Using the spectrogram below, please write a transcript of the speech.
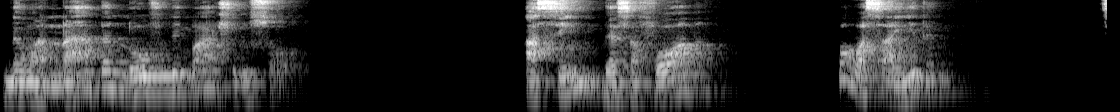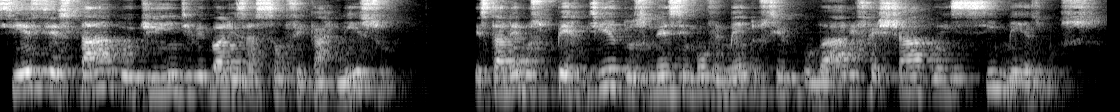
Não há nada novo debaixo do sol. Assim, dessa forma, qual a saída? Se esse estado de individualização ficar nisso, estaremos perdidos nesse movimento circular e fechado em si mesmos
